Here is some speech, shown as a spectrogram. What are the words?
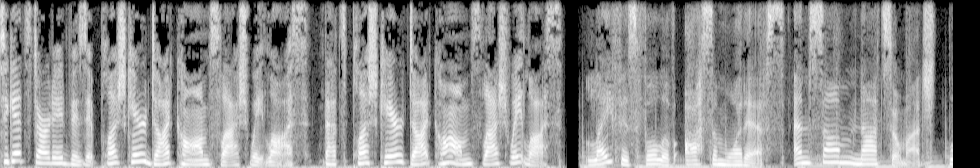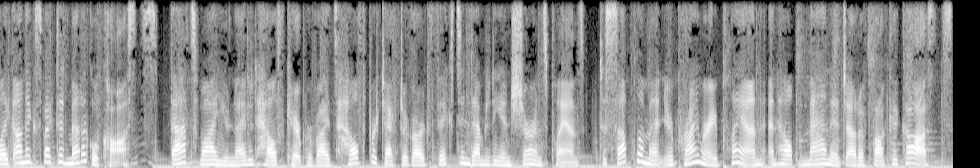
To get started, visit plushcare.com slash weight loss. That's plushcare.com slash weight loss. Life is full of awesome what ifs, and some not so much, like unexpected medical costs. That's why United Healthcare provides Health Protector Guard fixed indemnity insurance plans to supplement your primary plan and help manage out of pocket costs.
